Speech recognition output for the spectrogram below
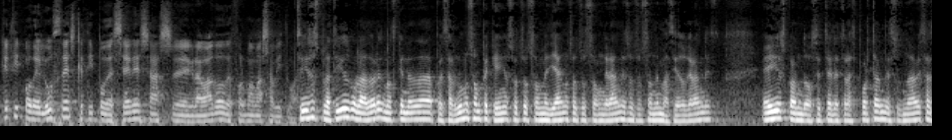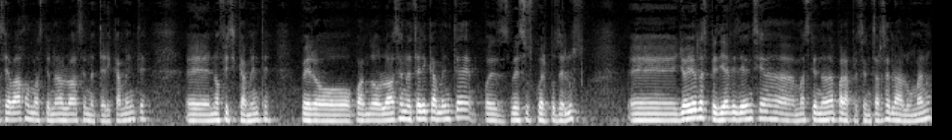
¿Qué tipo de luces, qué tipo de seres has eh, grabado de forma más habitual? Sí, esos platillos voladores, más que nada, pues algunos son pequeños, otros son medianos, otros son grandes, otros son demasiado grandes. Ellos cuando se teletransportan de sus naves hacia abajo, más que nada lo hacen etéricamente, eh, no físicamente, pero cuando lo hacen etéricamente, pues ve sus cuerpos de luz. Eh, yo, yo les pedí evidencia más que nada para presentársela al humano,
